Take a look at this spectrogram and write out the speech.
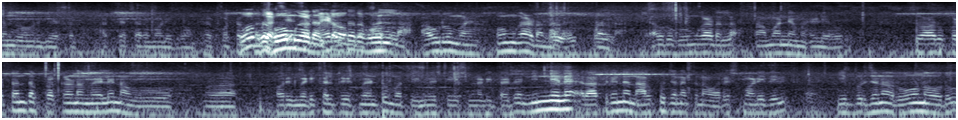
ಬಂದು ಅವರಿಗೆ ಸ್ವಲ್ಪ ಅತ್ಯಾಚಾರ ಮಾಡಿದ್ರು ಅಂತ ಹೇಳಿ ಕೊಟ್ಟ ಹೋಮ್ ಗಾರ್ಡ್ ಅಲ್ಲ ಅವರು ಹೋಮ್ ಗಾರ್ಡ್ ಅಲ್ಲ. ಅಲ್ಲ ಅವರು ಹೋಮ್ ಗಾರ್ಡ್ ಅಲ್ಲ ಸಾಮಾನ್ಯ ಮಹಿಳೆ ಅವರು. ಸೊ ಅದು ಕೊಟ್ಟಂಥ ಪ್ರಕರಣ ಮೇಲೆ ನಾವು ಅವ್ರಿಗೆ ಮೆಡಿಕಲ್ ಟ್ರೀಟ್ಮೆಂಟು ಮತ್ತು ಇನ್ವೆಸ್ಟಿಗೇಷನ್ ನಡೀತಾ ಇದೆ. ನಿನ್ನೆನೇ ರಾತ್ರಿನೇ ನಾಲ್ಕು ಜನಕ್ಕೆ ನಾವು ಅರೆಸ್ಟ್ ಮಾಡಿದ್ದೀವಿ. ಇಬ್ಬರು ಜನ ರೋಣ್ ಅವರು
